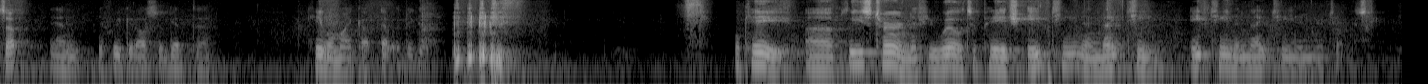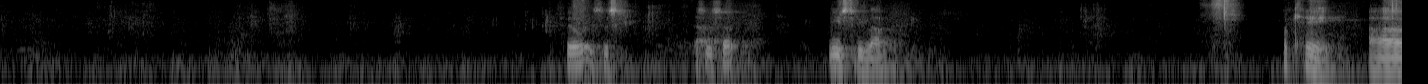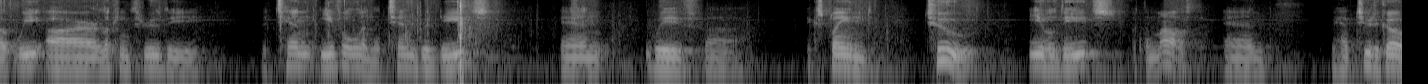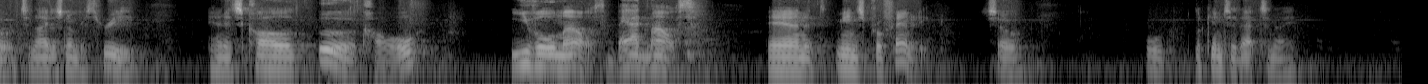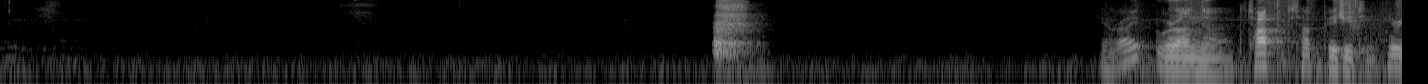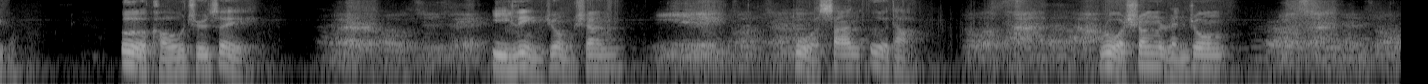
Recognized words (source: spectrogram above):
That's up. And if we could also get the cable mic up, that would be good. okay, uh, please turn, if you will, to page 18 and 19. 18 and 19 in your text. Phil, is this, is this up? Needs to be loud. Okay, we are looking through the, the 10 evil and the 10 good deeds, and we've uh, explained two evil deeds with the mouth, and we have two to go. Tonight is number three. and it's called 恶口, evil mouth, bad mouth, and it means profanity. So we'll look into that tonight. Top, top page 18. Here we go. 恶口之罪，以令众生堕三恶道。若生人中，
